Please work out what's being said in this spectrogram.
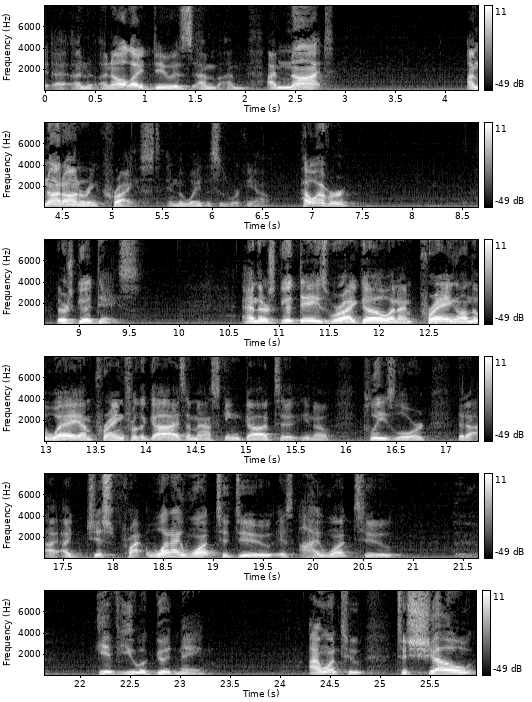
uh, and, and all I do is I'm, I'm, I'm, not, I'm not honoring Christ in the way this is working out. However, there's good days. And there's good days where I go and I'm praying on the way. I'm praying for the guys. I'm asking God to, you know, please, Lord, that I, I just, what I want to do is I want to give you a good name. I want to, to show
